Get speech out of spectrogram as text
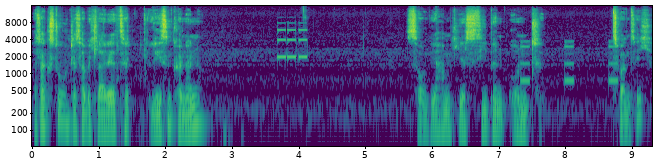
Was sagst du? Das habe ich leider jetzt nicht lesen können. So, wir haben hier 27.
